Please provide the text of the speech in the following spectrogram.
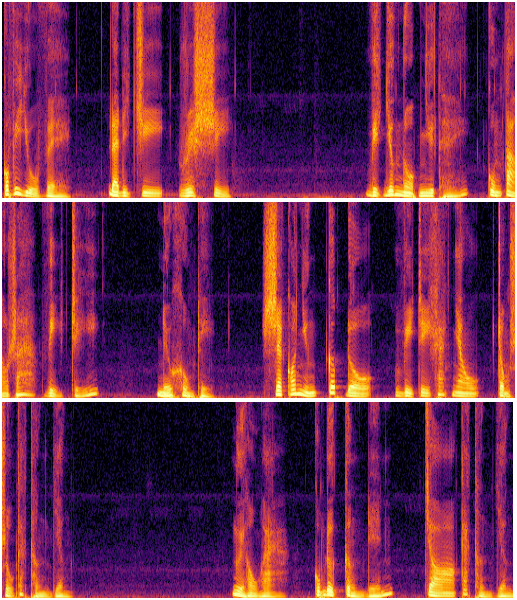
Có ví dụ về dadichi Rishi. Việc dân nộp như thế cũng tạo ra vị trí. Nếu không thì sẽ có những cấp độ vị trí khác nhau trong số các thần dân. Người hầu hạ cũng được cần đến cho các thần dân.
